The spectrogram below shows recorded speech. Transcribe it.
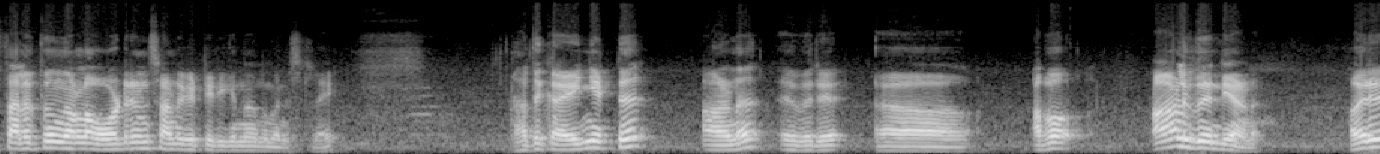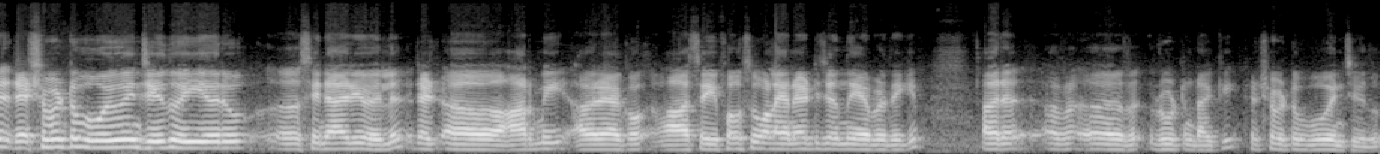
സ്ഥലത്തു നിന്നുള്ള ഓർഡിനൻസ് ആണ് കിട്ടിയിരിക്കുന്നതെന്ന് മനസ്സിലായി. അത് കഴിഞ്ഞിട്ട് ആണ് ഇവർ അപ്പോൾ ആളിത് തന്നെയാണ്. അവർ രക്ഷപ്പെട്ടു പോവുകയും ചെയ്തു ഈ ഒരു സിനാരിയോയിൽ ആർമി അവരെ ആ സേഫ് ഹൗസ് വളയാനായിട്ട് ചെന്ന് കഴിയുമ്പോഴത്തേക്കും അവർ റൂട്ട് ഉണ്ടാക്കി രക്ഷപ്പെട്ടു പോവുകയും ചെയ്തു.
